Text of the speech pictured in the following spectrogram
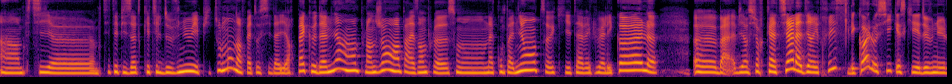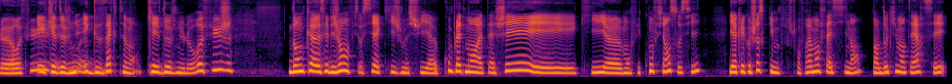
un, petit, euh, un petit épisode. Qu'est-il devenu Et puis, tout le monde, en fait, aussi, d'ailleurs. Pas que Damien, hein, plein de gens. hein. Par exemple, euh, son accompagnante qui était avec lui à l'école. Euh, bah, bien sûr, Katia, la directrice. L'école aussi, qu'est-ce qui est devenu le refuge Et qui est devenu, tout, euh. exactement, qui est devenu le refuge. Donc, euh, c'est des gens aussi à qui je me suis euh, complètement attachée et qui m'ont fait confiance aussi. Il y a quelque chose qui me je trouve vraiment fascinant dans le documentaire, c'est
